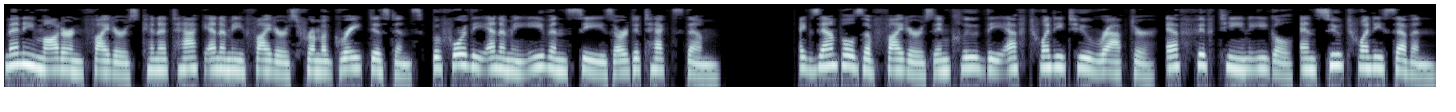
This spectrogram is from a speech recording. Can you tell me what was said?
Many modern fighters can attack enemy fighters from a great distance, before the enemy even sees or detects them. Examples of fighters include the F-22 Raptor, F-15 Eagle, and Su-27.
